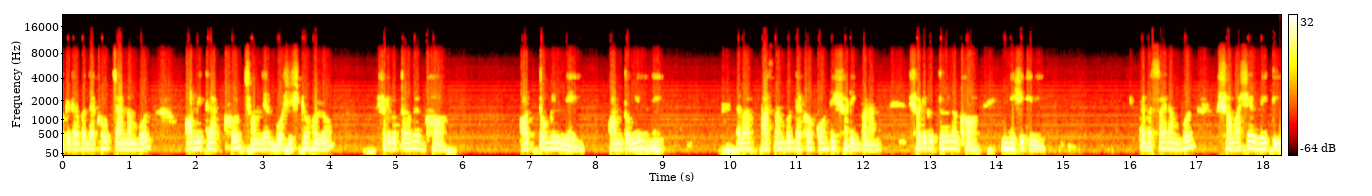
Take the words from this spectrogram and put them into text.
ওকে তারপর দেখো চার নম্বর, অমিত্রাক্ষর ছন্দের বৈশিষ্ট্য হলো, সঠিক উত্তর হবে ঘ। অর্থমিল নেই, অন্তমিল নেই। তারপর পাঁচ নম্বর দেখো কোনটি সঠিক বানান। সঠিক উত্তর হলো ঘ, নিশিথিনী। তারপর ছয় নম্বর, সমাসের রীতি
